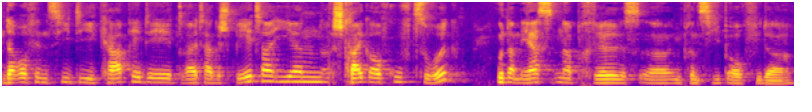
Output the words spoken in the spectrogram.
Daraufhin zieht die KPD drei Tage später ihren Streikaufruf zurück. Und am 1. April ist äh, im Prinzip auch wieder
